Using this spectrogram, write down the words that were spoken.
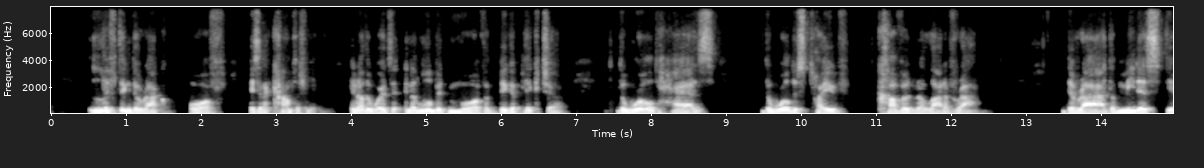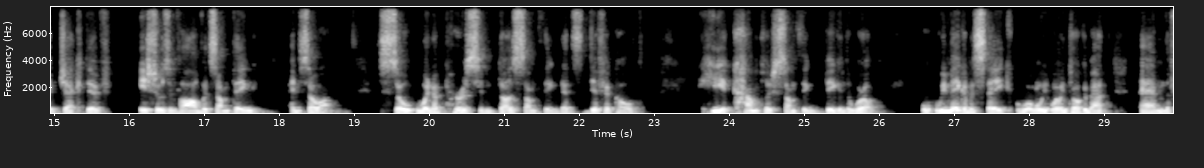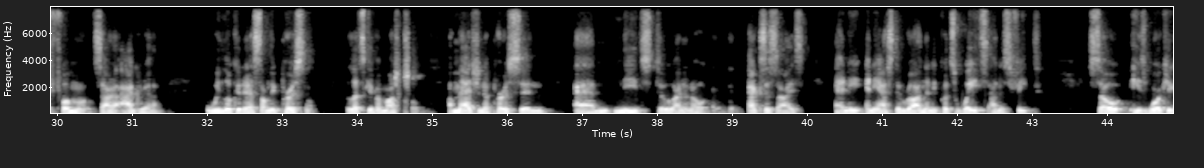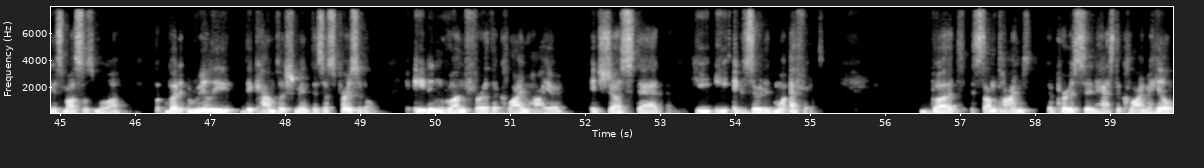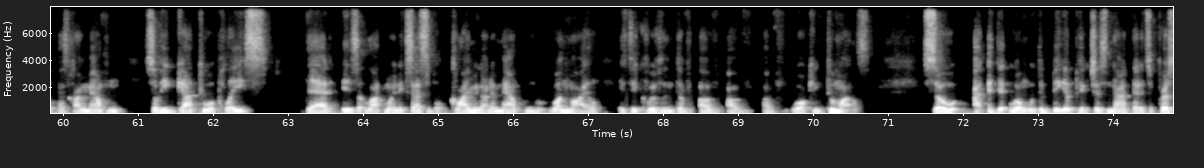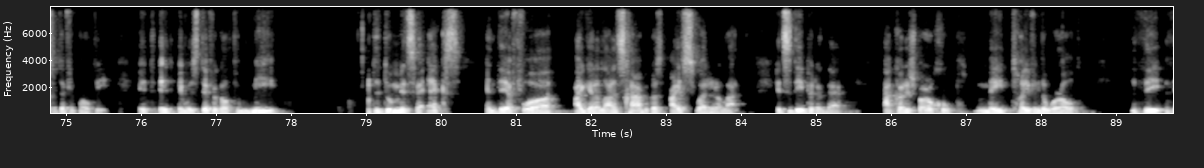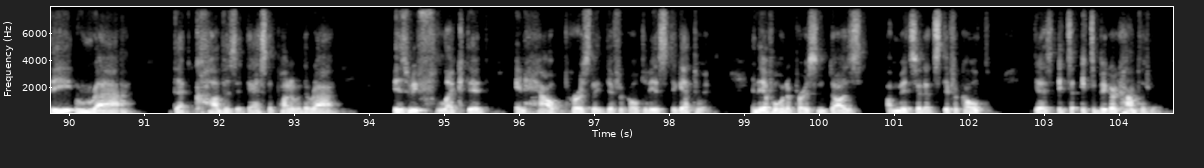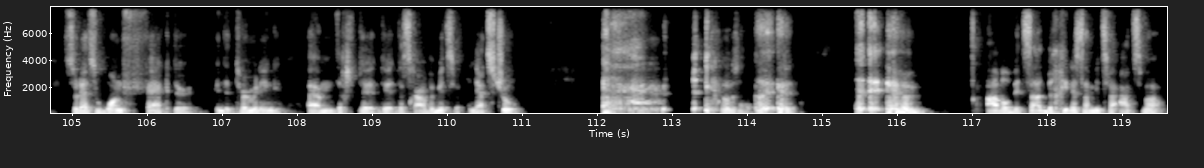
Lifting the rock off is an accomplishment. In other words, in a little bit more of a bigger picture, the world has the world is toiv covered with a lot of ra. The ra, the midas, the objective issues involved with something, and so on. So when a person does something that's difficult, he accomplished something big in the world. We make a mistake when we, when we talk about um, the Fum Zara Agra, we look at it as something personal. Let's give a marshal. Imagine a person um, needs to, I don't know, exercise and he, and he has to run and he puts weights on his feet. So he's working his muscles more, but, really the accomplishment is just personal. He didn't run further, climb higher. It's just that he, he exerted more effort. But sometimes the person has to climb a hill, has to climb a mountain. So he got to a place that is a lot more inaccessible. Climbing on a mountain one mile is the equivalent of, of, of, of walking two miles. So I, well, with the bigger picture is not that it's a personal difficulty. It, it, it was difficult for me to do mitzvah X, and therefore I get a lot of schar because I sweated a lot. It's deeper than that. HaKadosh Baruch Hu made Toiv in the world. The, the Ra that covers it, that's the part of the ra, is reflected in how personally difficult it is to get to it. And therefore, when a person does a mitzvah that's difficult, there's, it's, a, it's a bigger accomplishment. So that's one factor in determining um, the, the, the, the schar of a mitzvah, and that's true. Aval mitzad b'chines ha'mitzvah atzma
